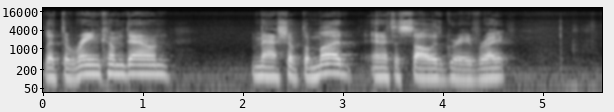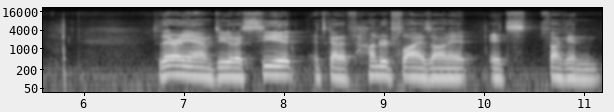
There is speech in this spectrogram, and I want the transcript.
Let the rain come down mash up the mud, and it's a solid grave, right? So there I am, dude. I see it. It's got a hundred flies on it. It's fucking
